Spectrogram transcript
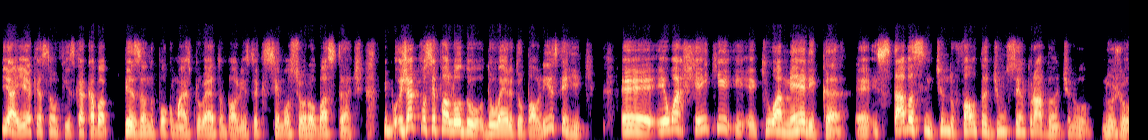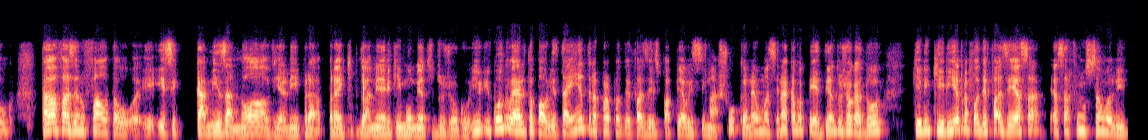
e aí a questão física acaba pesando um pouco mais para o Wellington Paulista que se emocionou bastante. E, já que você falou do, do Wellington Paulista, Henrique, é, eu achei que, que o América é, estava sentindo falta de um centroavante no, no jogo. Estava fazendo falta esse camisa 9 ali para a equipe do América em momentos do jogo. E, e quando o Wellington Paulista entra para poder fazer esse papel e se machuca, né, o Mancini acaba perdendo o jogador que ele queria para poder fazer essa, essa função ali.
